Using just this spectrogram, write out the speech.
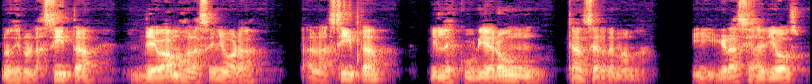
nos dieron la cita, llevamos a la señora a la cita, y le descubrieron cáncer de mama. Y gracias a Dios,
